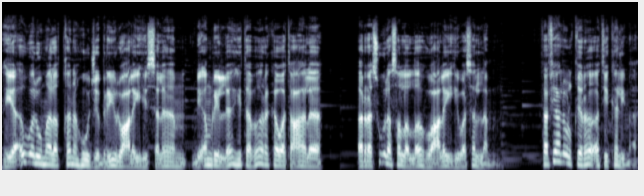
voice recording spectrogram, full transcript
هي أول ما لقنه جبريل عليه السلام بأمر الله تبارك وتعالى الرسول صلى الله عليه وسلم. ففعل القراءة كلمة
